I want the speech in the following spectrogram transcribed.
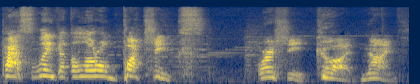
Pass Link at the little butt cheeks. Where is she? Good. Ninth.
